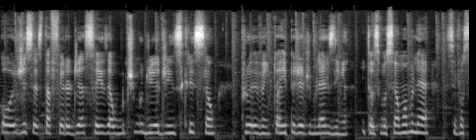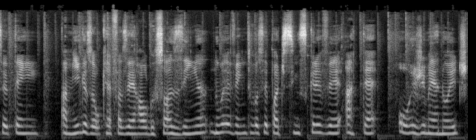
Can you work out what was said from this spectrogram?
Hoje, sexta-feira, dia 6, é o último dia de inscrição pro evento RPG de Mulherzinha. Então, se você é uma mulher, se você tem amigas ou quer fazer algo sozinha, no evento você pode se inscrever até hoje, meia-noite.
